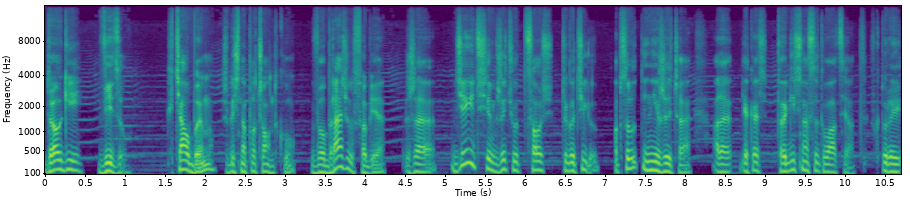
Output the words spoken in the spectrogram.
Drogi widzu, chciałbym, żebyś na początku wyobraził sobie, że dzieje ci się w życiu coś, czego ci absolutnie nie życzę, ale jakaś tragiczna sytuacja, w której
